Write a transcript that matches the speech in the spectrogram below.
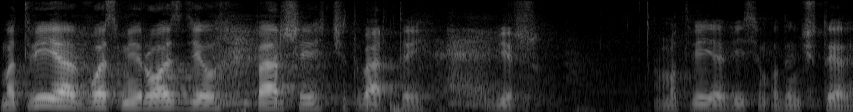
Матвія, 8 розділ, 1, 4 вірш. Матвія 8, 1, 4.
